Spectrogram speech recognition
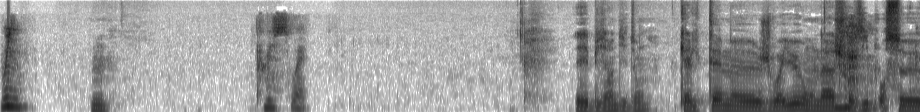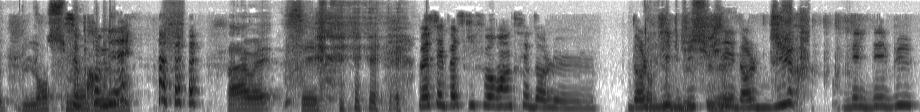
Oui. Hmm. Plus, ouais. Eh bien, dis donc, quel thème euh, joyeux on a choisi pour ce lancement. Ce de- premier Ah ouais, c'est. Bah, c'est parce qu'il faut rentrer dans le, dans le Dans le vif du sujet, dans le dur, dès le début.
